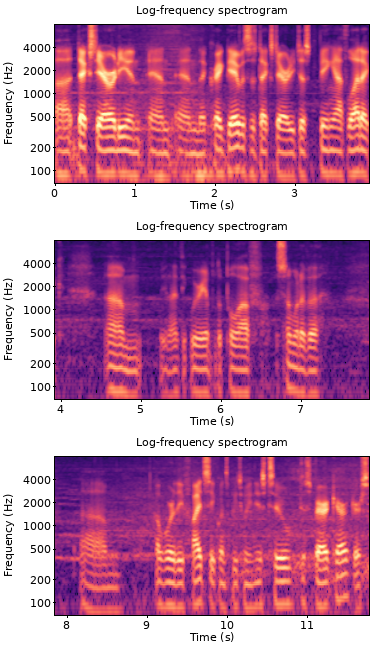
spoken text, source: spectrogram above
uh, dexterity and, and, and Craig Davis's dexterity, just being athletic, um, you know, I think we were able to pull off somewhat of a um, a worthy fight sequence between these two disparate characters.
